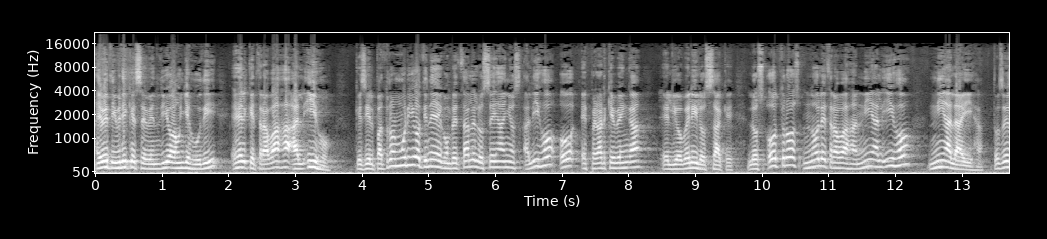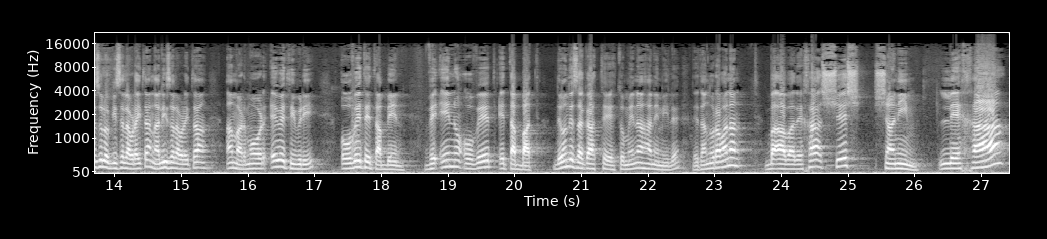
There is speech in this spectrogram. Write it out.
evet ibri que se vendió a un yehudí, es el que trabaja al hijo. Que si el patrón murió, tiene que completarle los seis años al hijo o esperar que venga el Yobel y lo saque. Los otros no le trabajan ni al hijo ni a la hija. Entonces eso es lo que dice la Braita. Analiza la Braita. Amarmor, Evet Ibri, Obet ben Ve'eno Obet Etabat. ¿De dónde sacaste esto? Menajan Emile. De Tanu Rabanán. Ba'abadeja Shesh Shanim. Leja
